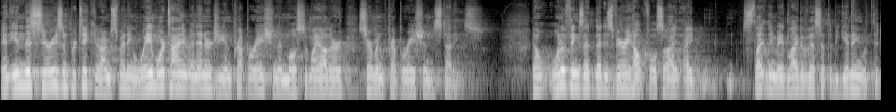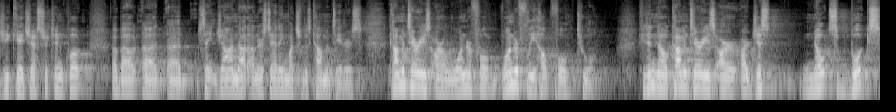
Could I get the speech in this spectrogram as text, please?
And in this series in particular, I'm spending way more time and energy in preparation than most of my other sermon preparation studies. Now, one of the things that, that is very helpful, so I, I slightly made light of this at the beginning with the G.K. Chesterton quote about uh, uh, St. John not understanding much of his commentators. Commentaries are a wonderful, wonderfully helpful tool. If you didn't know, commentaries are, are just notes, books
